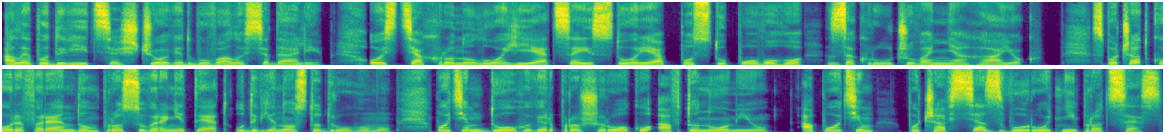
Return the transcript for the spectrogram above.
Але подивіться, що відбувалося далі. Ось ця хронологія – це історія поступового закручування гайок. Спочатку референдум про суверенітет у 92-му, потім договір про широку автономію, а потім почався зворотній процес.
